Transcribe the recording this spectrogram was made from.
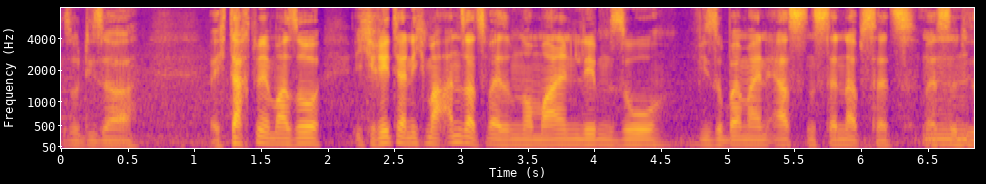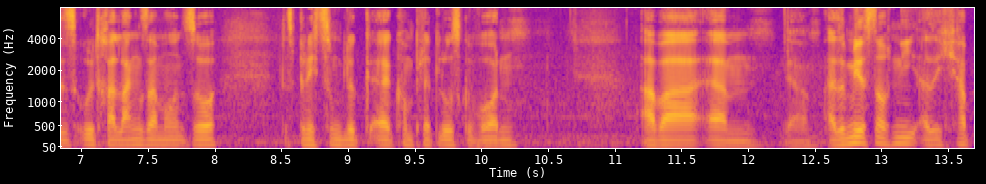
So dieser, ich dachte mir immer so, ich rede ja nicht mal ansatzweise im normalen Leben so, wie so bei meinen ersten Stand-Up-Sets. Weißt du, Mhm. dieses ultra langsame und so. Das bin ich zum Glück äh, komplett losgeworden. Aber ähm, ja, also mir ist noch nie, also ich habe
